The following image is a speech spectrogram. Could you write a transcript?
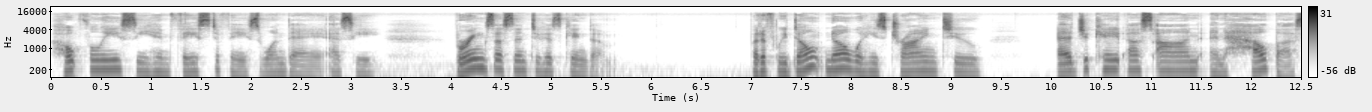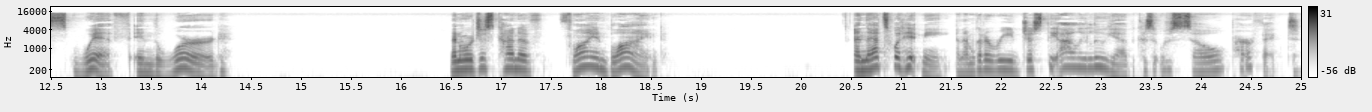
hopefully see him face to face one day as he brings us into his kingdom. But if we don't know what he's trying to educate us on and help us with in the word, then we're just kind of flying blind. And that's what hit me. And I'm going to read just the Alleluia because it was so perfect.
